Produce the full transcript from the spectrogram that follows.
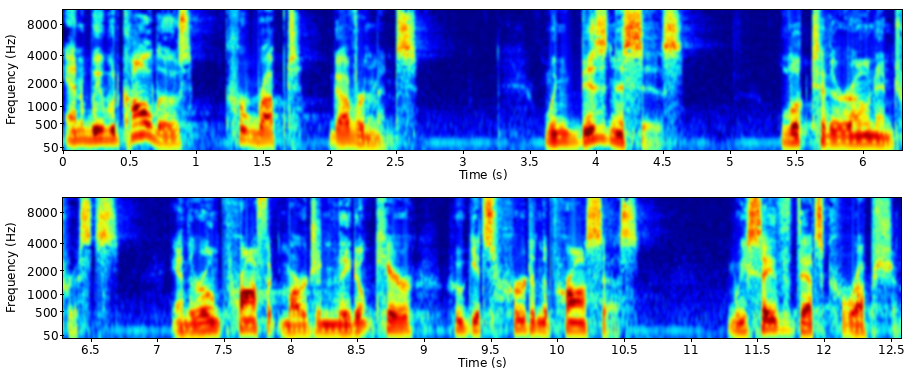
And we would call those corrupt governments. When businesses look to their own interests and their own profit margin, and they don't care who gets hurt in the process, we say that that's corruption,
